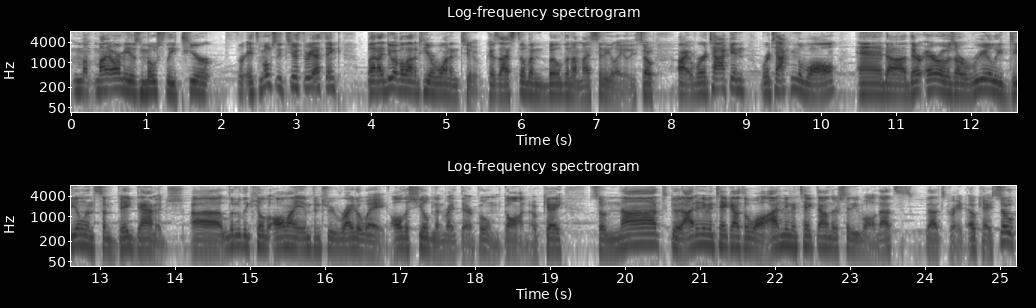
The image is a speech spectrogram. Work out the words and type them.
my army is mostly tier it's mostly tier three I think but I do have a lot of tier one and two because I still been building up my city lately. So all right we're attacking we're attacking the wall and uh their arrows are really dealing some big damage. Uh literally killed all my infantry right away. All the shieldmen right there. Boom gone okay so not good. I didn't even take out the wall. I didn't even take down their city wall. That's that's great. Okay so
